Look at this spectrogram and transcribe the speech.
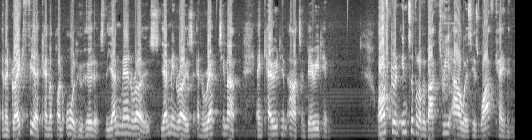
and a great fear came upon all who heard it. The young man rose, young men rose and wrapped him up and carried him out and buried him. After an interval of about three hours, his wife came in,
